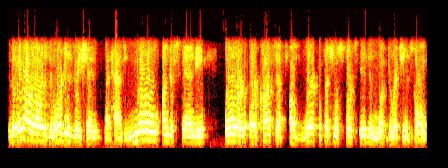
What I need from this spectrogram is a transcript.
the ARL is an organization that has no understanding or or concept of where professional sports is and what direction it's going.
